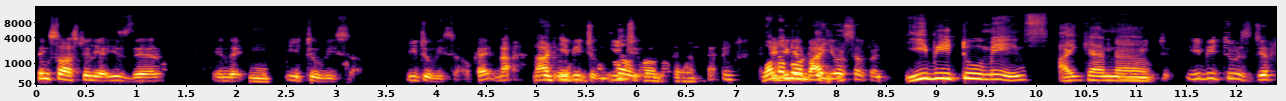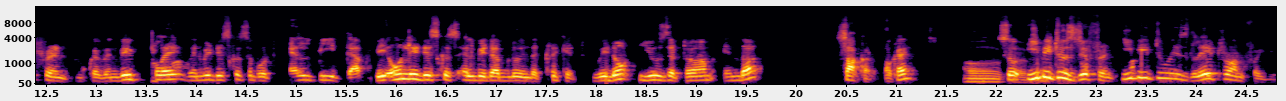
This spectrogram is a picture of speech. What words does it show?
think so Australia is there in the mm. E2 visa. E2 visa, okay? Not not EB2, E2. Okay. What and about buy yourself and EB2 means I can uh... EB2, EB2 is different. Okay, when we play, when we discuss about LBW, we only discuss LBW in the cricket. We don't use the term in the soccer, okay? Oh, so okay. EB2 is different. EB2 is later on for you.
